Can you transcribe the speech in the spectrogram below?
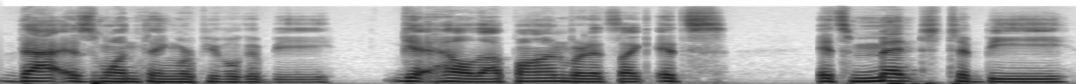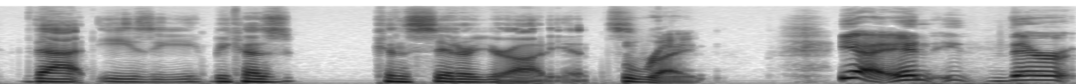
that is one thing where people could be get held up on, but it's like it's it's meant to be that easy because consider your audience. right. Yeah, and there.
